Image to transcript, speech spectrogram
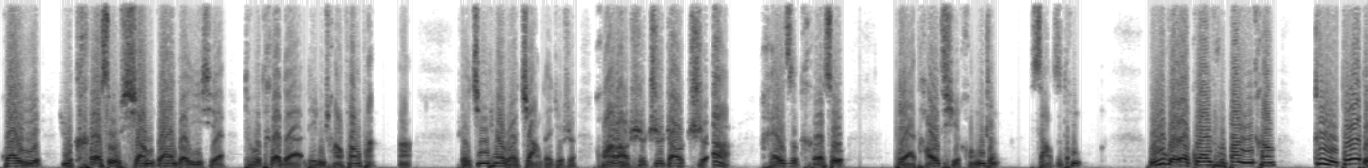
关于与咳嗽相关的一些独特的临床方法啊。所以今天我讲的就是黄老师支招之二：孩子咳嗽、扁桃体红疹。嗓子痛，如果要关注邦尼康更多的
